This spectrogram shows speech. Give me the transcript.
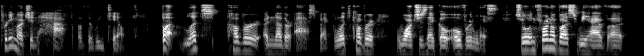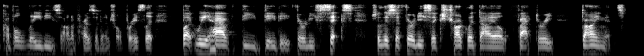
pretty much in half of the retail. But let's cover another aspect. Let's cover watches that go over list. So in front of us, we have a couple ladies on a presidential bracelet, but we have the date 36. So this is a 36 chocolate dial factory diamonds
